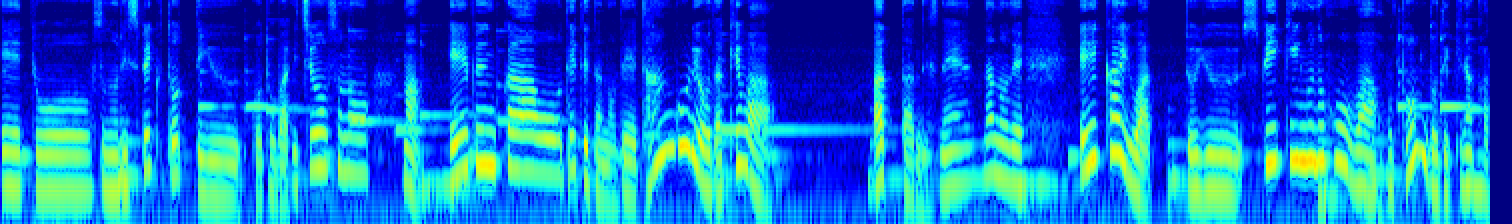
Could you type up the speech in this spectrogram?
えーと、そのリスペクトっていう言葉一応そのまあ英文化を出てたので単語量だけはあったんですね。なので英会話というスピーキングの方はほとんどできなかっ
